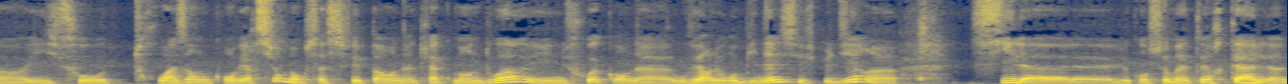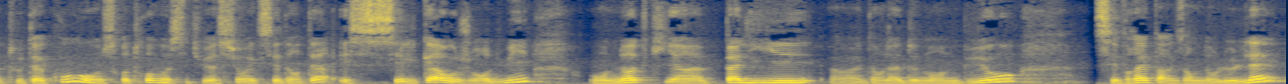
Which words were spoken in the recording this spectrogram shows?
euh, il faut trois ans de conversion, donc ça se fait pas en un claquement de doigts. Et une fois qu'on a ouvert le robinet, si je puis dire, euh, si le consommateur cale tout à coup, on se retrouve en situation excédentaire. Et c'est le cas aujourd'hui. On note qu'il y a un palier euh, dans la demande bio. C'est vrai, par exemple, dans le lait.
